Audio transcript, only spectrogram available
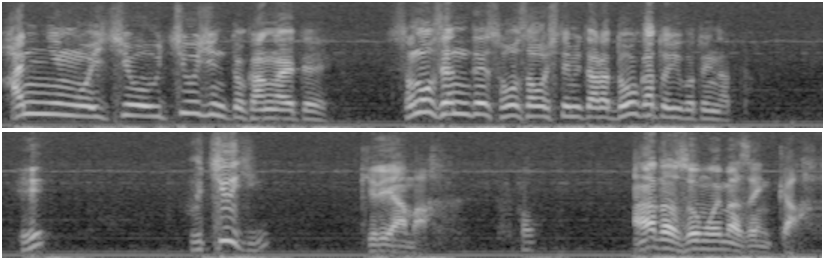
犯人を一応宇宙人と考えてその線で捜査をしてみたらどうかということになった。え？宇宙人？桐山。あなたはそう思いませんか？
